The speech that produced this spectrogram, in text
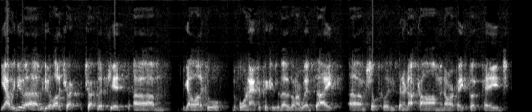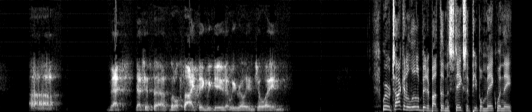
Yeah, we do. Uh, we do a lot of truck truck lift kits. Um, we got a lot of cool before and after pictures of those on our website, um, SchultzCollisionCenter.com, and on our Facebook page. Uh, that's that's just a little side thing we do that we really enjoy, and We were talking a little bit about the mistakes that people make when they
